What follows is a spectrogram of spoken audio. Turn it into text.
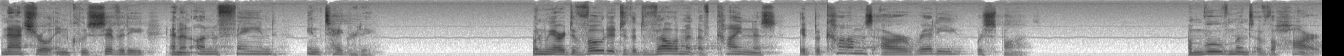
natural inclusivity, and an unfeigned integrity. When we are devoted to the development of kindness, it becomes our ready response, a movement of the heart,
